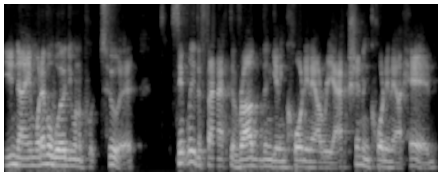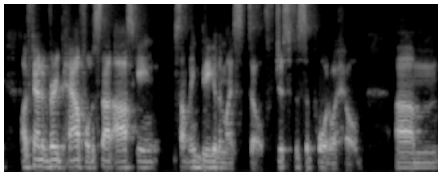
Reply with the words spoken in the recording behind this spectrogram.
you name whatever word you want to put to it simply the fact of rather than getting caught in our reaction and caught in our head, I found it very powerful to start asking something bigger than myself just for support or help. Um,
